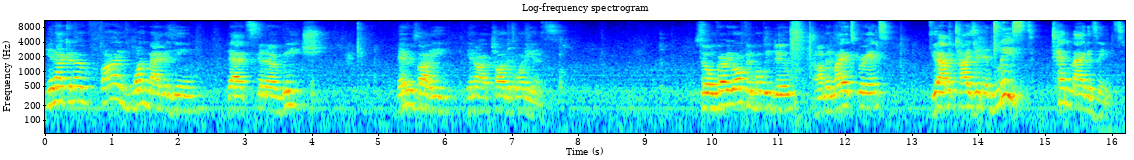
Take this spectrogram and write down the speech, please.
You're not going to find one magazine that's going to reach everybody in our target audience. So very often what we do, um, in my experience, you advertise in at least 10 magazines.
